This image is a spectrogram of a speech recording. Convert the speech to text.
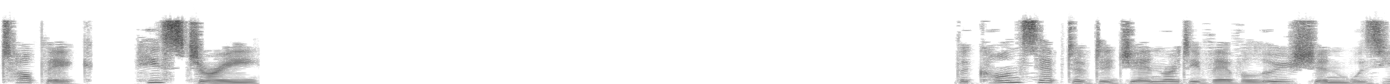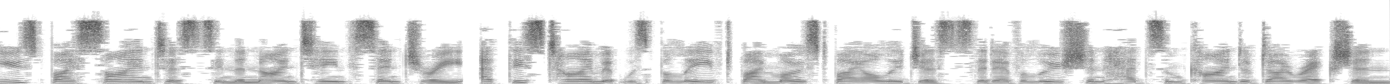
Topic: History. The concept of degenerative evolution was used by scientists in the 19th century. At this time it was believed by most biologists that evolution had some kind of direction.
